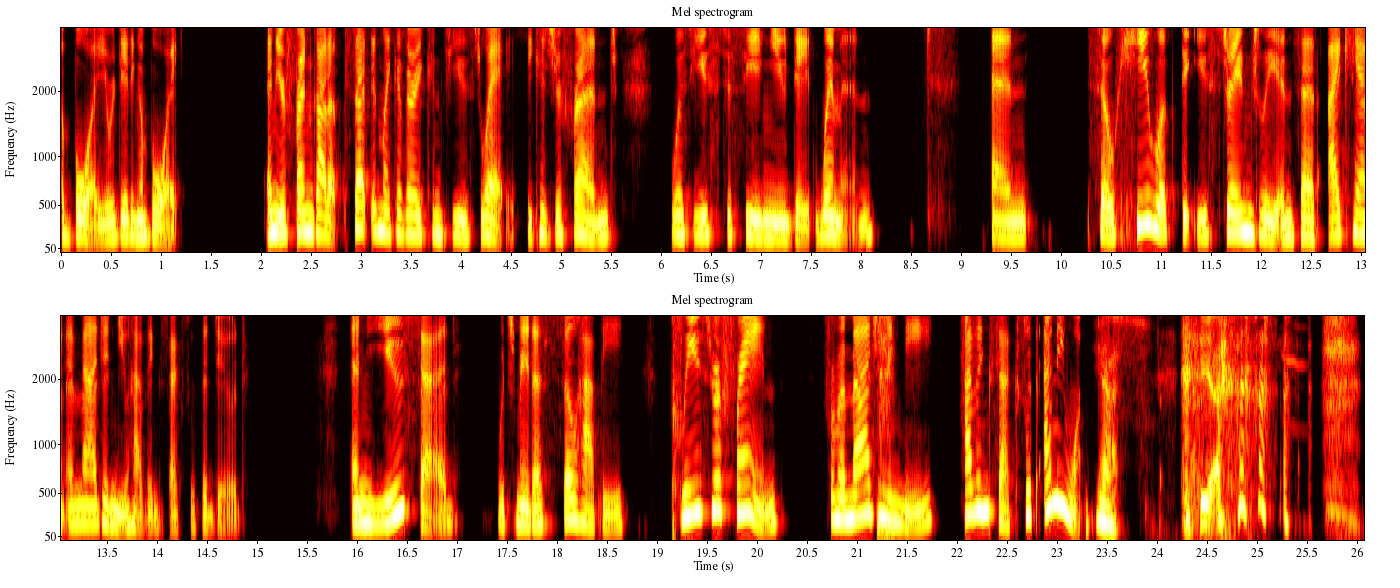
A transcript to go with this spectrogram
a boy, you were dating a boy. And your friend got upset in like a very confused way because your friend was used to seeing you date women. And so he looked at you strangely and said, I can't imagine you having sex with a dude. And you said, which made us so happy, please refrain from imagining me having sex with anyone. yes. yeah.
